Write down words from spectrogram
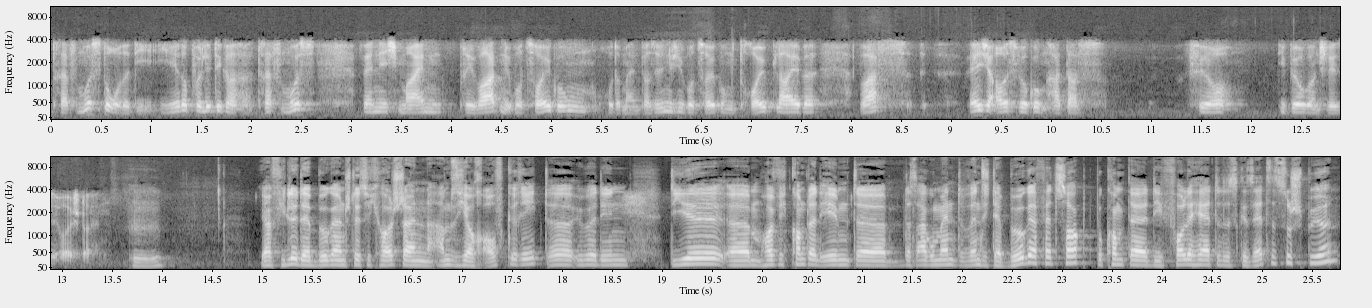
treffen musste oder die jeder Politiker treffen muss, wenn ich meinen privaten Überzeugungen oder meinen persönlichen Überzeugungen treu bleibe, was, welche Auswirkungen hat das für die Bürger in Schleswig-Holstein? Mhm. Ja, viele der Bürger in Schleswig-Holstein haben sich auch aufgeregt äh, über den Deal. Ähm, häufig kommt dann eben äh, das Argument, wenn sich der Bürger verzockt, bekommt er die volle Härte des Gesetzes zu spüren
